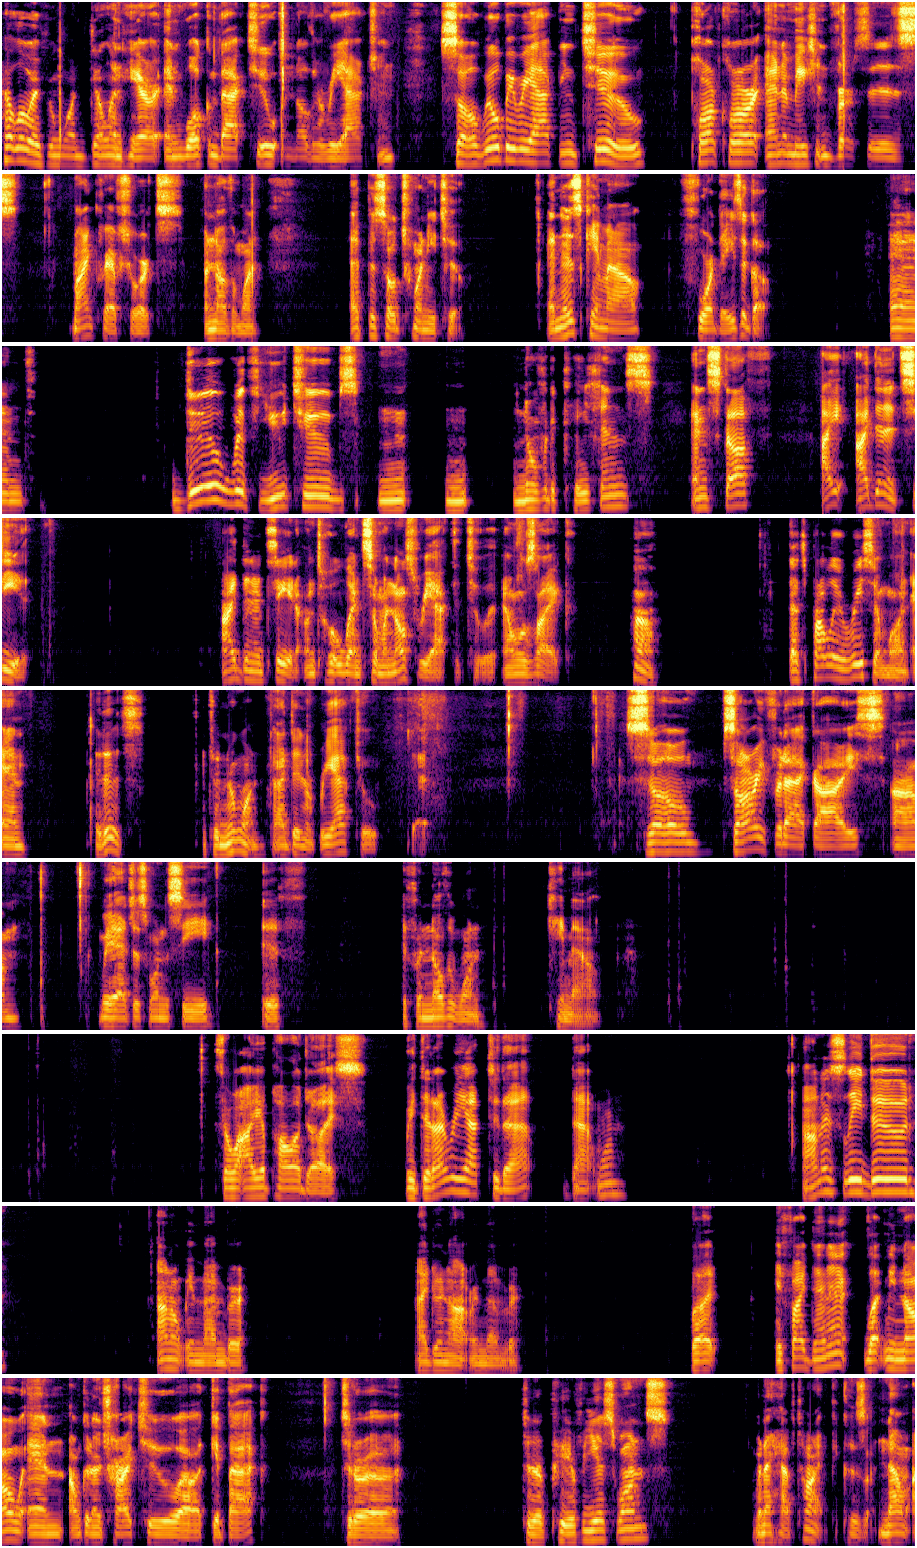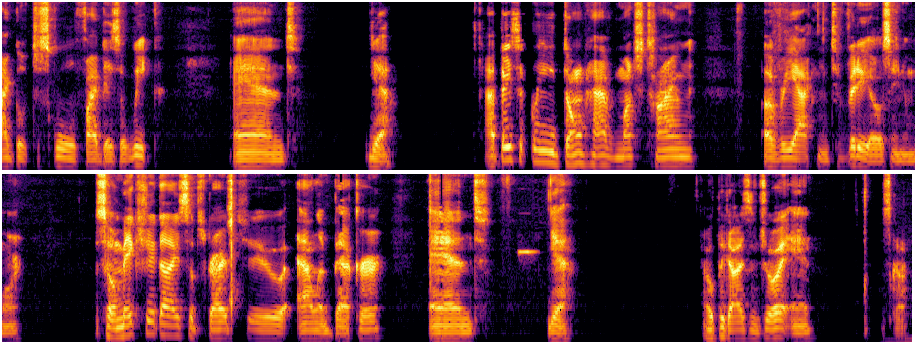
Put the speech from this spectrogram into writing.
Hello everyone, Dylan here, and welcome back to another reaction. So we'll be reacting to Parkour Animation versus Minecraft Shorts, another one, episode 22. And this came out four days ago. And due with YouTube's notifications and stuff, I, I didn't see it I didn't see it until when someone else reacted to it and was like, huh, that's probably a recent one. And it is. It's a new one I didn't react to yet. So, sorry for that, guys. Um, we I just want to see if if another one came out. So I apologize. Wait, did I react to that? That one? Honestly, dude, I don't remember. I do not remember. But if I didn't, let me know, and I'm gonna try to uh, get back to the to the previous ones when I have time, because now I go to school five days a week, and yeah. I basically don't have much time of reacting to videos anymore. So make sure you guys subscribe to Alan Becker and yeah. I hope you guys enjoy and let's go.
